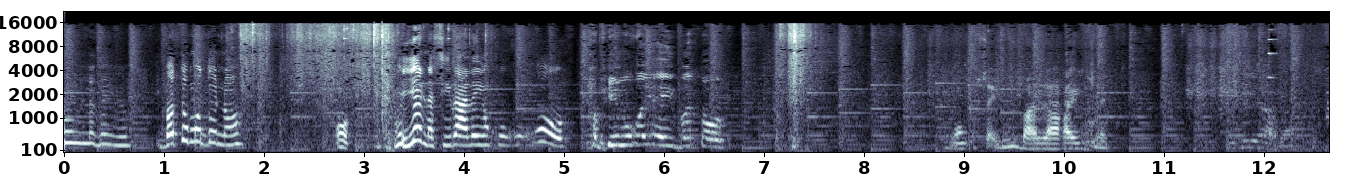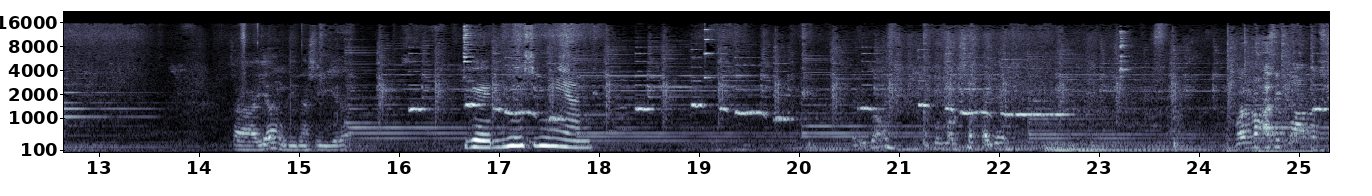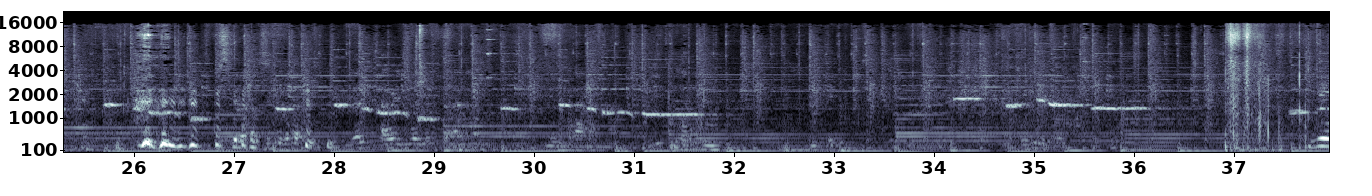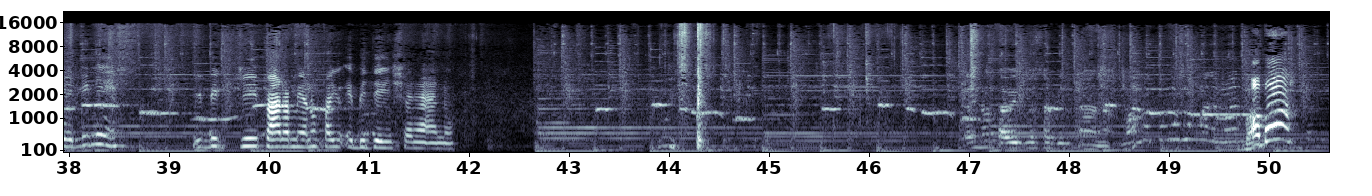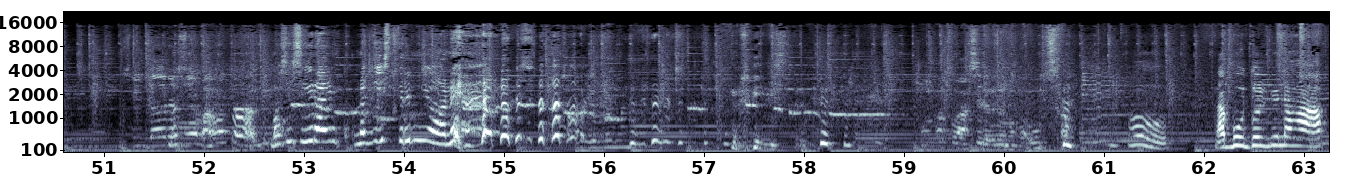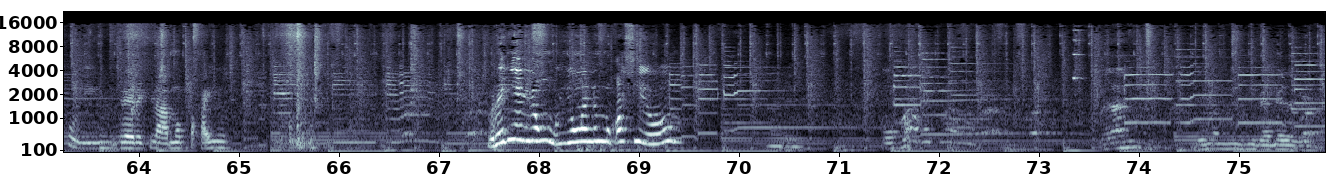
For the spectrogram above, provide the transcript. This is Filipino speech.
nakalagay oh. Ibato mo dun oh. Oh, ayan, nasira na yung kuko ko. Sabi mo kaya iba to. Ewan ko sa inyo, bahala kayo dyan. Nasira ba? Sayang, di nasira. Sige, linisin niyo yan. Bumagsak ka dyan. Wala pa kasi plakas. Sira, sira. Tawid mo. Hindi. Sige, linis. Ibig G para meron kayong ebidensya na ano. Ano, tawid mo sa bintana. Mama, tumulong ka naman. Aba! Dara niya, mama tawag. Masisira yung nag-stream yun eh. Kaklase lang naman kausap. Oo. Oh, nabudol nyo na nga ako eh. Re-reklamo pa kayo. Ringin yung, yung ano mo kasi oh. O bakit na? Wala na. Hindi naman gagalaw.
